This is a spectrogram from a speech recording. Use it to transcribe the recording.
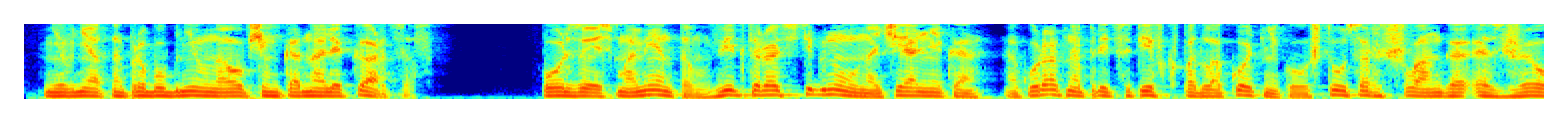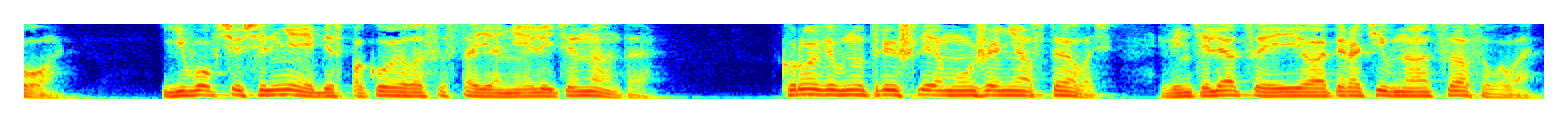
– невнятно пробубнил на общем канале Карцев. Пользуясь моментом, Виктор отстегнул начальника, аккуратно прицепив к подлокотнику штуцер шланга СЖО. Его все сильнее беспокоило состояние лейтенанта. Крови внутри шлема уже не осталось, вентиляция ее оперативно отсасывала,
